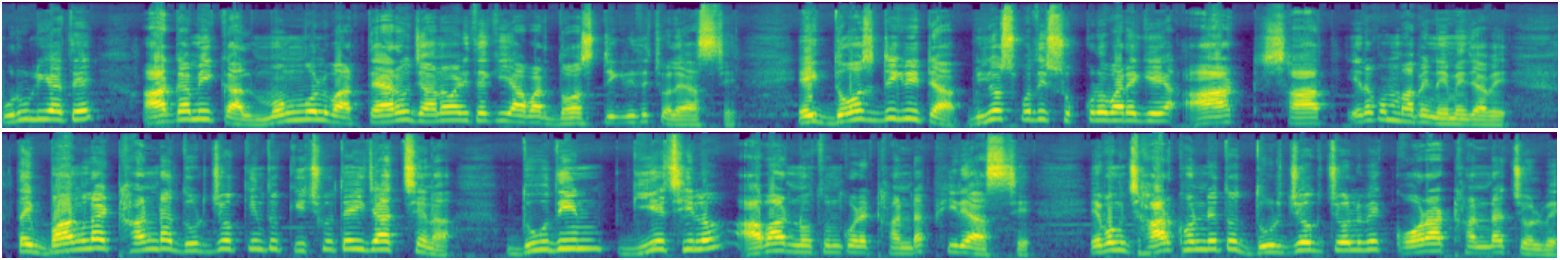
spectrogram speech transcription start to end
পুরুলিয়াতে আগামীকাল মঙ্গলবার তেরো জানুয়ারি থেকেই আবার দশ ডিগ্রিতে চলে আসছে। এই দশ ডিগ্রিটা বৃহস্পতি শুক্রবারে গিয়ে আট, সাত এরকমভাবে নেমে যাবে। তাই বাংলায় ঠান্ডা দুর্যোগ কিন্তু কিছুতেই যাচ্ছে না। দুদিন গিয়েছিল, আবার নতুন করে ঠান্ডা ফিরে আসছে। এবং ঝাড়খণ্ডে তো দুর্যোগ চলবে, কড়া ঠান্ডা চলবে,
